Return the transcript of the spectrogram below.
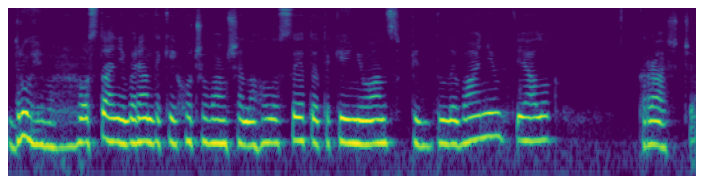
Другий останній варіант, який хочу вам ще наголосити, такий нюанс в підливанні фіалок. Краще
